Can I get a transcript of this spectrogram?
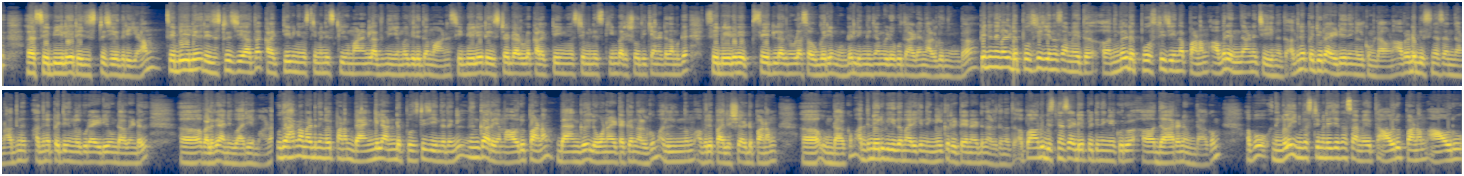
സെബിയിൽ രജിസ്റ്റർ ചെയ്തിരിക്കണം. സെബിയിൽ രജിസ്റ്റർ ചെയ്യാത്ത കളക്റ്റീവ് ഇൻവെസ്റ്റ്മെന്റ് സ്കീമാണെങ്കിൽ അത് നിയമവിരുദ്ധമാണ്. സെബിയിൽ രജിസ്റ്റേർഡ് ആയിട്ടുള്ള കളക്റ്റീവ് ഇൻവെസ്റ്റ്മെന്റ് സ്കീം പരിശോധിക്കാനായിട്ട് നമുക്ക് സെബിയുടെ വെബ്സൈറ്റിൽ അതിനുള്ള സൗകര്യമുണ്ട്. ലിങ്ക് ഞാൻ വീഡിയോ താഴെ നൽകുന്നുണ്ട്. പിന്നെ നിങ്ങൾ ഡെപ്പോസിറ്റ് ചെയ്യുന്ന സമയത്ത് നിങ്ങൾ ഡെപ്പോസിറ്റ് ചെയ്യുന്ന പണം അവർ എന്താണ് ചെയ്യുന്നത്? അതിനെപ്പറ്റി ഒരു ഐഡിയ നിങ്ങൾക്ക് ഉണ്ടാവണം. അവരുടെ ബിസിനസ് എന്താണ്? അതിന് അതിനെപ്പറ്റി നിങ്ങൾക്ക് ഒരു ഐഡിയ ഉണ്ടാവേണ്ടത് വളരെ അനിവാര്യമാണ്. ഉദാഹരണമായിട്ട് നിങ്ങൾ പണം ബാങ്കിലാണ് ഡെപ്പോസിറ്റ് ചെയ്യുന്നതെങ്കിൽ നിങ്ങൾക്ക് അറിയാം ആ ഒരു പണം ബാങ്ക് ലോണായിട്ടൊക്കെ നൽകും. അതിൽ നിന്നും അവർ പലിശയായിട്ട് പണം ഉണ്ടാക്കും. അതിന്റെ ഒരു വിഹിതമായിരിക്കും നിങ്ങൾക്ക് റിട്ടേൺ ആയിട്ട് നൽകുന്നത്. അപ്പോൾ ആ ഒരു ബിസിനസ് ഐഡിയയെ നിങ്ങൾക്കൊരു ധാരണ ഉണ്ടാകും. അപ്പോൾ നിങ്ങൾ ഇൻവെസ്റ്റ്മെന്റ് ചെയ്യുന്ന സമയത്ത് ആ ഒരു പണം ആ ഒരു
